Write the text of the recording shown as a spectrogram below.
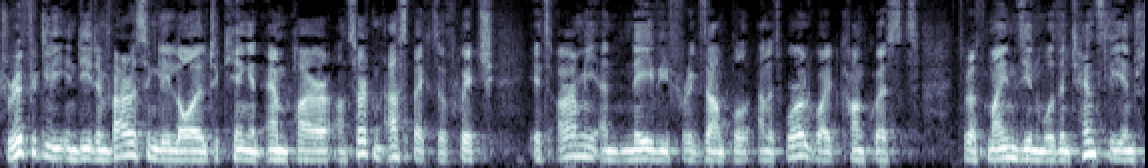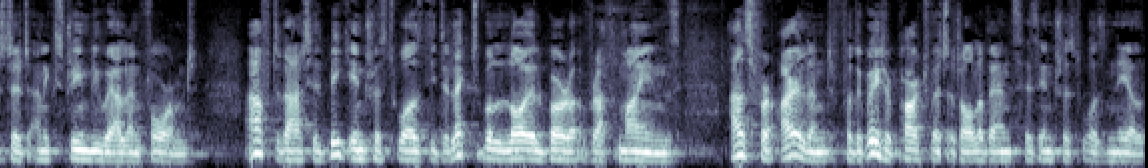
terrifically, indeed embarrassingly loyal to king and empire on certain aspects of which its army and navy, for example, and its worldwide conquests, the Rathminesian was intensely interested and extremely well informed. After that, his big interest was the delectable, loyal borough of Rathmines. As for Ireland, for the greater part of it, at all events, his interest was nil.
